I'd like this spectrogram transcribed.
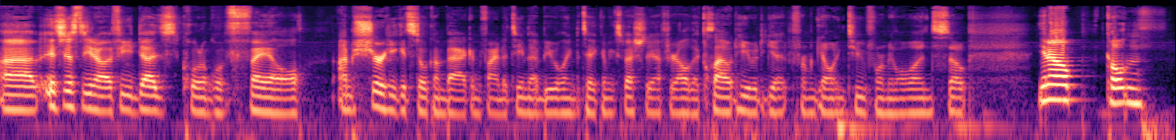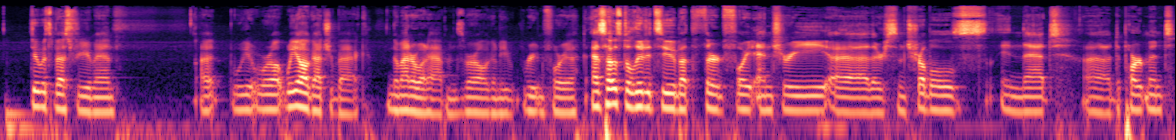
Uh, it's just you know if he does quote unquote fail, I'm sure he could still come back and find a team that'd be willing to take him, especially after all the clout he would get from going to Formula One. So, you know, Colton, do what's best for you, man. We we all got your back. No matter what happens, we're all going to be rooting for you. As host alluded to about the third Foyt entry, uh, there's some troubles in that uh, department.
